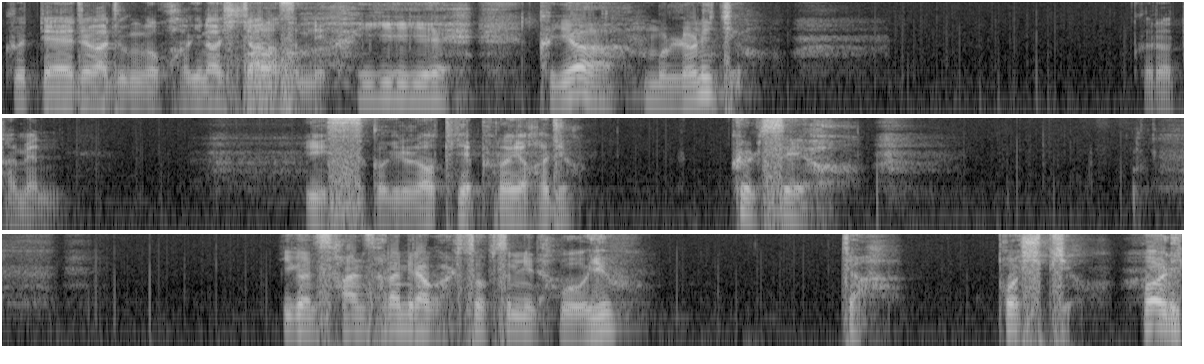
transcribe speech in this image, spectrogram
그때 애자가 죽은 거 확인하시지 않았습니까? 어, 예, 예. 그야 물론이죠. 그렇다면 이 스거기를 어떻게 풀어야 하죠? 글쎄요. 이건 산 사람이라고 할 수 없습니다. 뭐요? 자, 보십시오. 아니,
